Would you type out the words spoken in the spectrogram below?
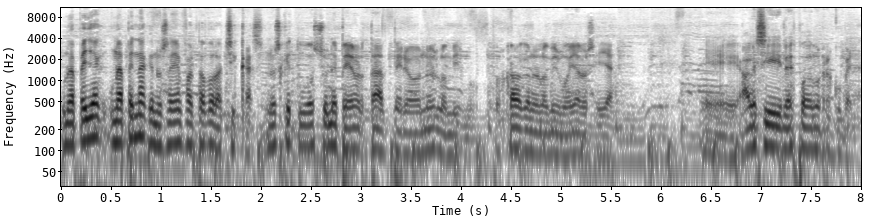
Una pena, una pena que nos hayan faltado las chicas, no es que tu voz suene peor, Tad, pero no es lo mismo. Pues claro que no es lo mismo, ya lo sé ya. Eh, a ver si les podemos recuperar.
